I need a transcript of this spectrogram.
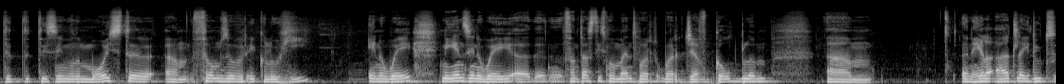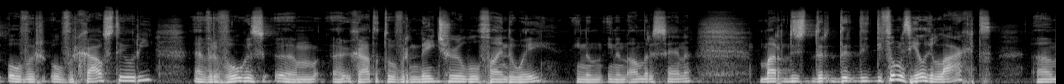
Het is een van de mooiste films over ecologie in a way. Niet eens in a way. Uh, een fantastisch moment waar, waar Jeff Goldblum um, een hele uitleg doet over, over chaostheorie. En vervolgens um, gaat het over nature will find a way in een, in een andere scène. Maar dus die, die film is heel gelaagd. Ehm,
